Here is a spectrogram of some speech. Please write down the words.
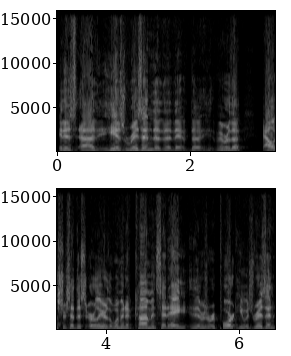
It is, uh, he has risen. The, the, the, the, remember, the Alistair said this earlier. The women had come and said, hey, there was a report he was risen.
